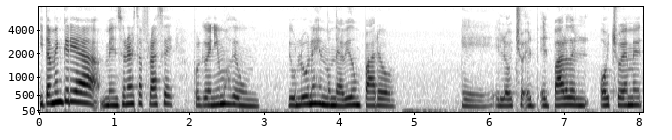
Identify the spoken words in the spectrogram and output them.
Y también quería mencionar esta frase porque venimos de un de un lunes en donde ha habido un paro, eh, el, 8, el, el paro del 8M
